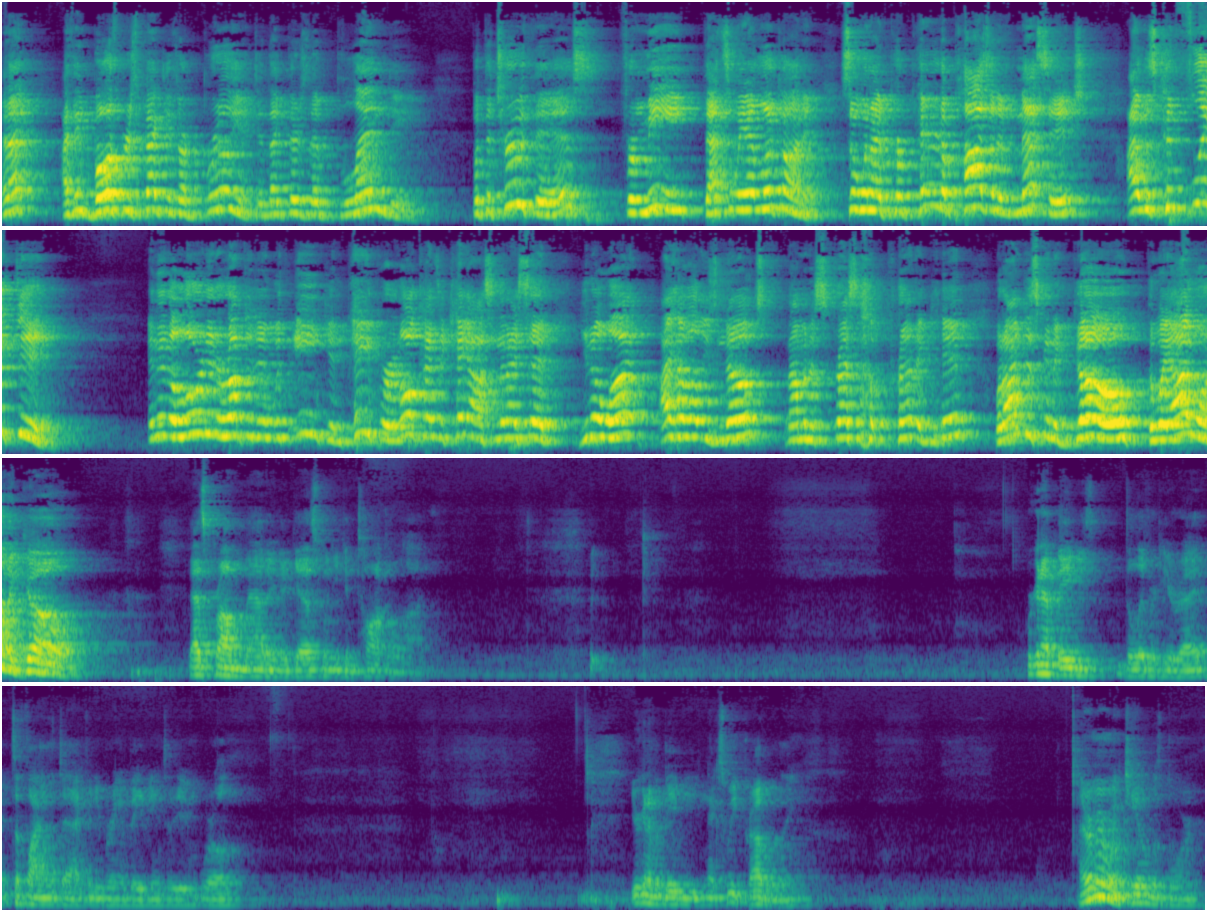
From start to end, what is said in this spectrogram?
And I, I think both perspectives are brilliant and like there's a blending. But the truth is, for me, that's the way I look on it. So when I prepared a positive message, I was conflicted. And then the Lord interrupted it with ink and paper and all kinds of chaos. And then I said, you know what? I have all these notes, and I'm going to stress out Brent again, but I'm just going to go the way I want to go. That's problematic, I guess, when you can talk a lot. We're going to have babies delivered here, right? It's a violent act when you bring a baby into the world. You're going to have a baby next week, probably. I remember when Caleb was born,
